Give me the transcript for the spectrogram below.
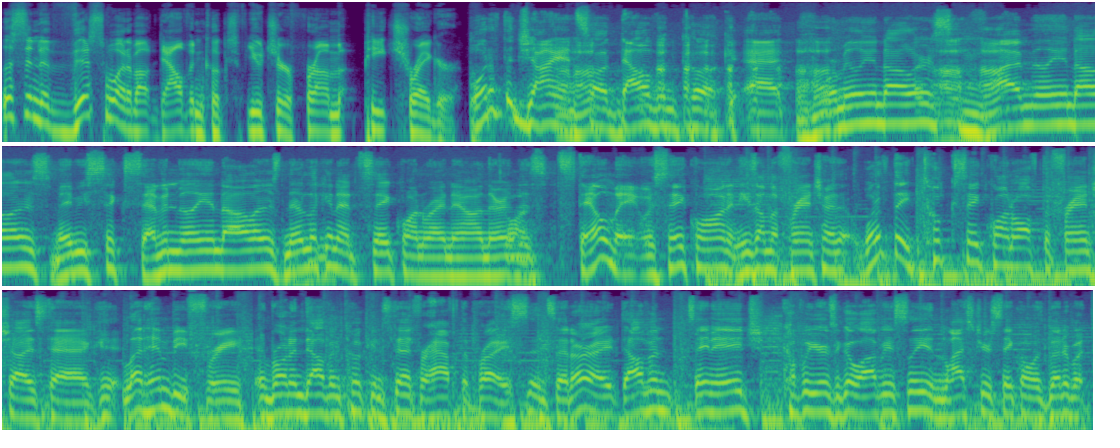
Listen to this one about Dalvin Cook's future from Pete Schrager. What if the Giants Uh-huh. saw Dalvin Cook at Uh-huh. $4 million, Uh-huh. $5 million, maybe six, $7 million? And they're looking at Saquon right now, and they're in this stalemate with Saquon, and he's on the franchise. What if they took Saquon off the franchise tag, let him be free, and brought in Dalvin Cook instead for half the price and said, all right, Dalvin, same age, a couple years ago, obviously, and last year Saquon was better, but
